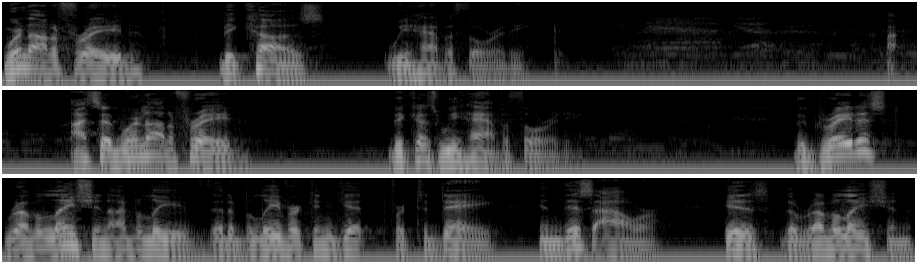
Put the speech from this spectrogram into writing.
we're not afraid because we have authority. I, I said, we're not afraid because we have authority. The greatest revelation, I believe, that a believer can get for today in this hour is the revelation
